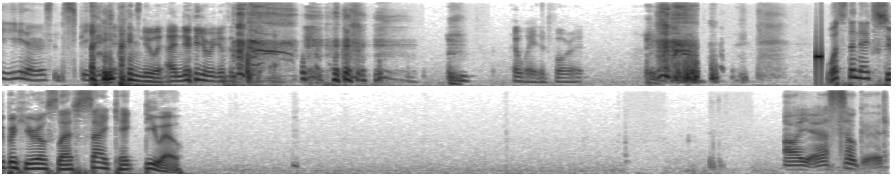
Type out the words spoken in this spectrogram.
Speedos and I knew it. I knew you were gonna say that. I waited for it. What's the next superhero slash sidekick duo? oh yeah, so good.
